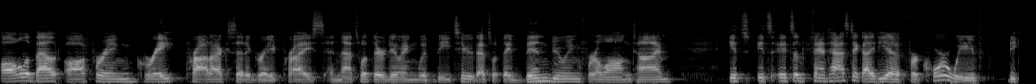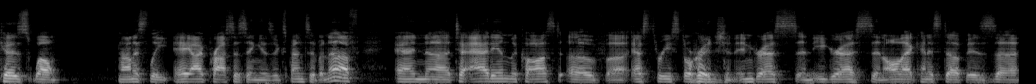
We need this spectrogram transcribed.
all about offering great products at a great price, and that's what they're doing with B2. That's what they've been doing for a long time. It's it's it's a fantastic idea for CoreWeave because well, honestly, AI processing is expensive enough, and uh, to add in the cost of uh, S3 storage and ingress and egress and all that kind of stuff is uh,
